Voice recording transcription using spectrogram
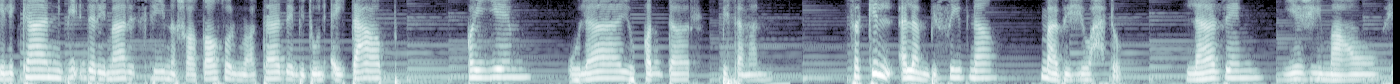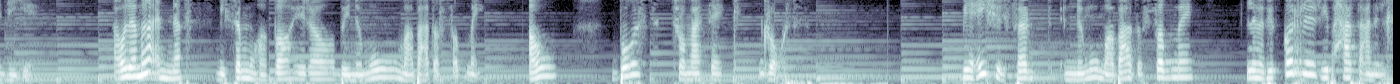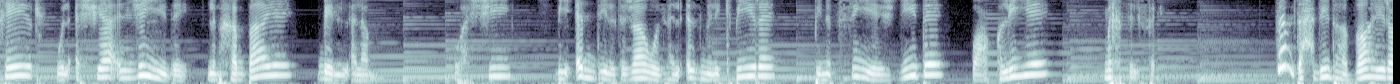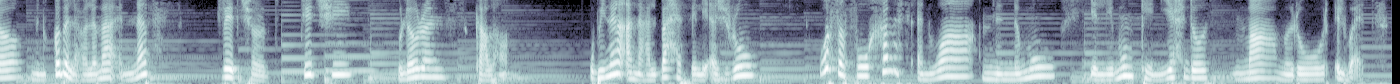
يلي كان بيقدر يمارس فيه نشاطاته المعتادة بدون أي تعب قيم ولا يقدر بثمن. فكل ألم بيصيبنا ما بيجي وحده لازم يجي معه هدية. علماء النفس بيسموا هالظاهرة بنمو ما بعد الصدمة أو Post Traumatic Growth. بيعيش الفرد النمو ما بعد الصدمة لما بيقرر يبحث عن الخير والأشياء الجيدة المخباية بين الألم. وهالشي بيؤدي لتجاوز هالأزمة الكبيرة بنفسية جديدة وعقلية مختلفة. تم تحديد هالظاهرة من قبل علماء النفس ريتشارد تيتشي ولورنس كالهون. وبناء على البحث اللي أجروه وصفوا خمس أنواع من النمو يلي ممكن يحدث مع مرور الوقت.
